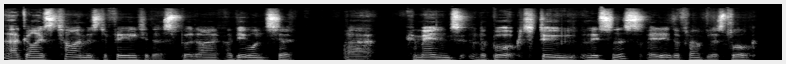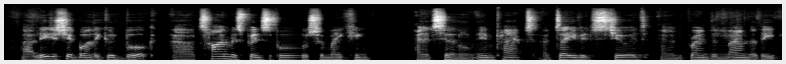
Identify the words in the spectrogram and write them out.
uh, guys, time has defeated us, but I, I do want to uh, commend the book to listeners. It is a fabulous book. Uh, Leadership by the Good Book, uh, Timeless Principles for Making an Eternal Impact. Uh, David Steward and Brandon Mann are the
